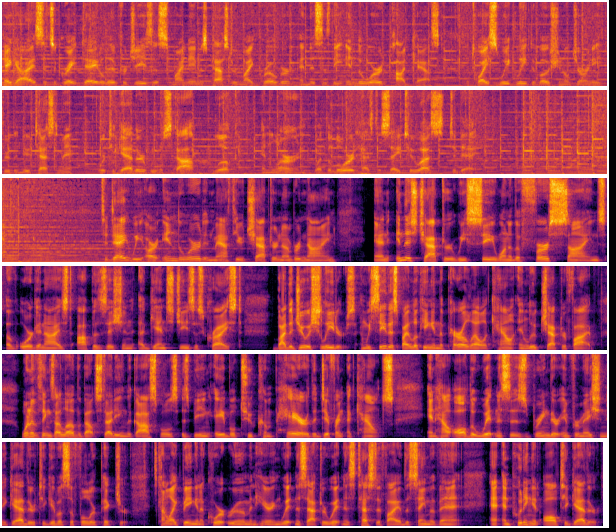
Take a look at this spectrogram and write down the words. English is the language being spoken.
Hey guys, it's a great day to live for Jesus. My name is Pastor Mike Grover, and this is the In the Word podcast, a twice weekly devotional journey through the New Testament where together we will stop, look, and learn what the Lord has to say to us today. Today we are in the Word in Matthew chapter number 9. And in this chapter, we see one of the first signs of organized opposition against Jesus Christ by the Jewish leaders. And we see this by looking in the parallel account in Luke chapter 5. One of the things I love about studying the Gospels is being able to compare the different accounts and how all the witnesses bring their information together to give us a fuller picture. It's kind of like being in a courtroom and hearing witness after witness testify of the same event and, and putting it all together.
